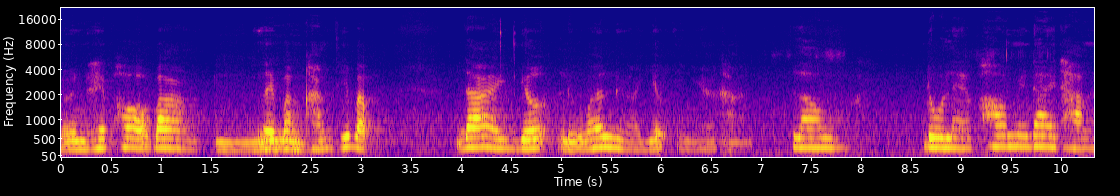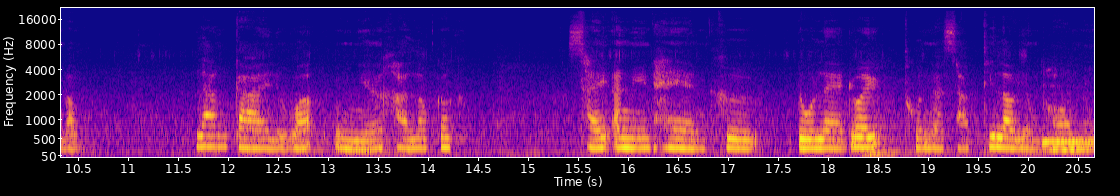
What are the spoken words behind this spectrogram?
เงินให้พ่อบ้าง อืม ในบางครั้งที่แบบได้เยอะหรือว่าเหลือเยอะอย่างเงี้ยค่ะ เราดูแลพ่อไม่ได้ทางแบบร่างกายหรือว่าอย่างเงี้ยค่ะแล้วก็ ใช้อันนี้แทนคือดูแลด้วยทุนทรัพย์ที่เรายังพอมี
